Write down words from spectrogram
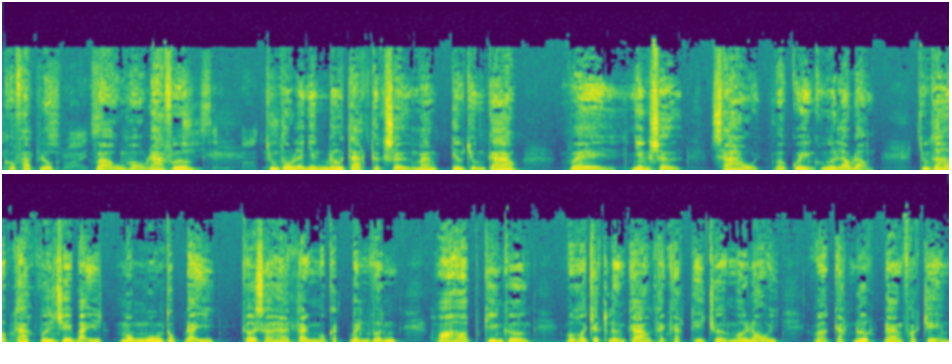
của pháp luật và ủng hộ đa phương. Chúng tôi là những đối tác thực sự mang tiêu chuẩn cao về nhân sự, xã hội và quyền của người lao động. Chúng tôi hợp tác với G7 mong muốn thúc đẩy cơ sở hạ tầng một cách bền vững, hòa hợp, kiên cường và có chất lượng cao tại các thị trường mới nổi và các nước đang phát triển.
